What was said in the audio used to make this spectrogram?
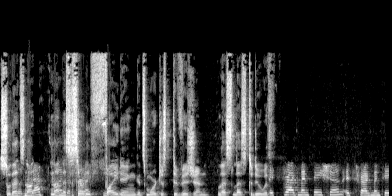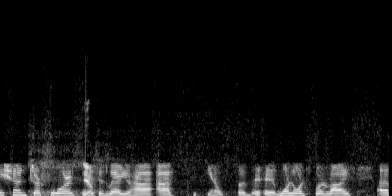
So that's So not that's not necessarily what I see. fighting. It's more just division. Less less to do with It's fragmentation. It's fragmentation, turf wars. Yeah. This is where you have, you know, uh, uh, uh, warlords will rise uh,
